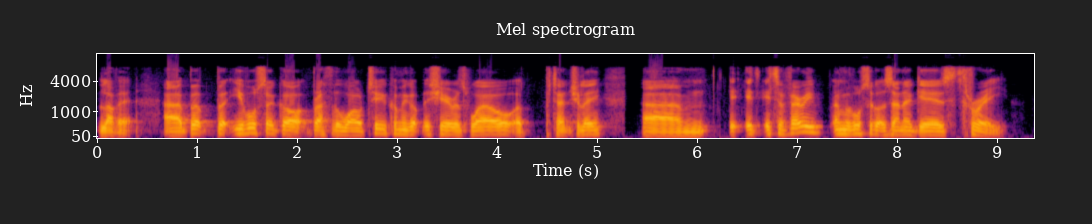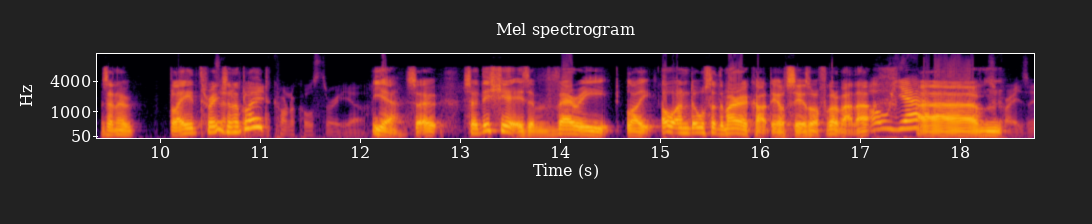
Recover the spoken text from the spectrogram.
Love it. Uh, but but you've also got Breath of the Wild two coming up this year as well, uh, potentially. Um, it, it, it's a very and we've also got Xenogears three, Xenoblade three, Xenoblade. Chronicles 3, yeah. Yeah, so so this year is a very like oh, and also the Mario Kart DLC as well. I forgot about that. Oh yeah. Um, That's crazy.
